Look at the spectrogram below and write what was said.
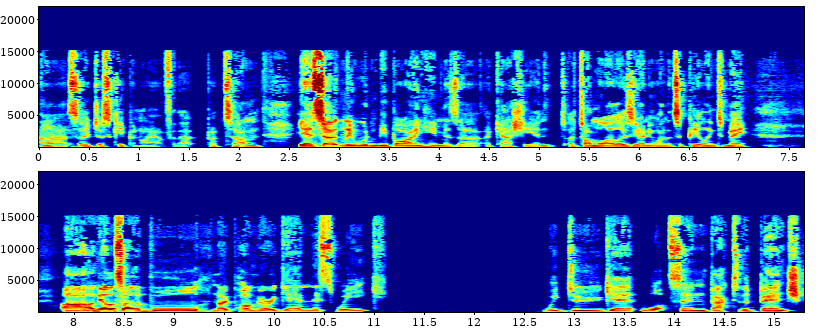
Uh, so just keep an eye out for that. But um, yeah, certainly wouldn't be buying him as a, a cashy, and a Taumalolo is the only one that's appealing to me. Uh, on the other side of the ball, no Ponga again this week we do get Watson back to the bench.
